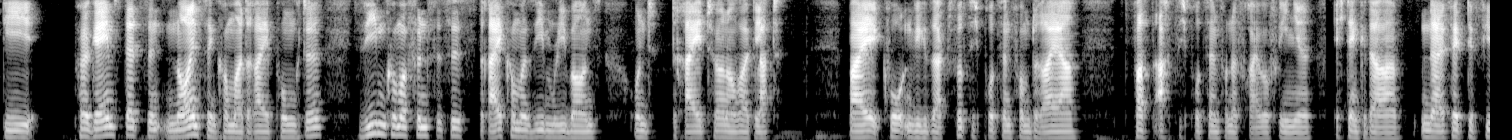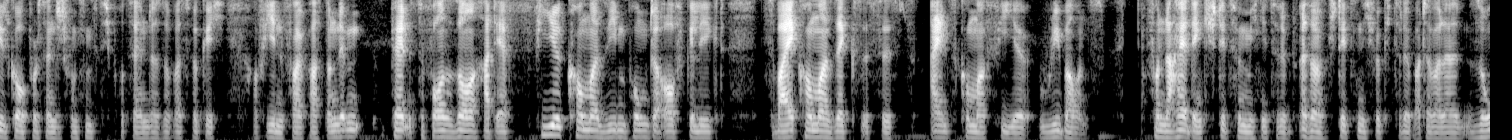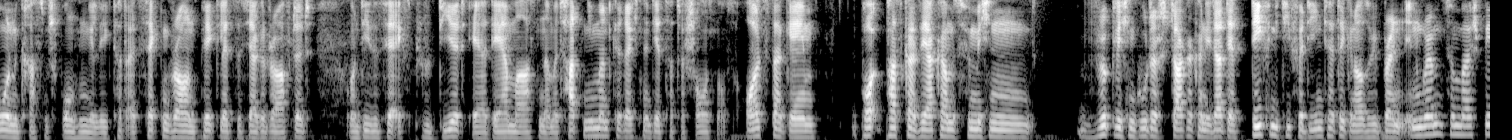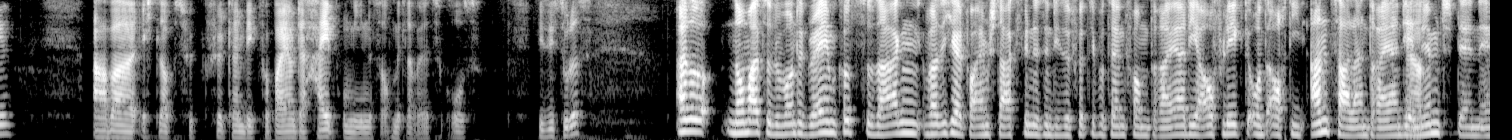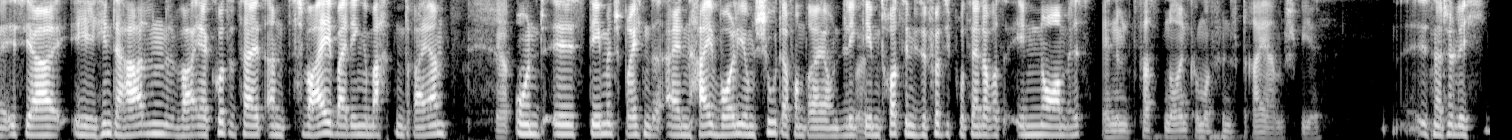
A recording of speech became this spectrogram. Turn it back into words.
Die Per Game Stats sind 19,3 Punkte, 7,5 Assists, 3,7 Rebounds und 3 Turnover glatt. Bei Quoten, wie gesagt, 40% vom Dreier, fast 80% von der Freiwurflinie. Ich denke da eine Effective Field Goal Percentage von 50%, also was wirklich auf jeden Fall passt. Und im Verhältnis zur Vorsaison hat er 4,7 Punkte aufgelegt, 2,6 Assists, 1,4 Rebounds. Von daher denke ich, steht es für mich nicht, also steht's nicht wirklich zur Debatte, weil er so einen krassen Sprung hingelegt hat. Als Second Round Pick letztes Jahr gedraftet und dieses Jahr explodiert er dermaßen. Damit hat niemand gerechnet. Jetzt hat er Chancen aufs All-Star Game. Pascal Siakam ist für mich ein wirklich ein guter, starker Kandidat, der es definitiv verdient hätte, genauso wie Brandon Ingram zum Beispiel. Aber ich glaube, es führt, führt keinen Weg vorbei und der Hype um ihn ist auch mittlerweile zu groß. Wie siehst du das? Also nochmal zu Devonta Graham kurz zu sagen, was ich halt vor allem stark finde, sind diese 40% vom Dreier, die er auflegt und auch die Anzahl an Dreiern, die ja. er nimmt, denn er ist ja eh, hinter Harden, war er kurze Zeit an zwei bei den gemachten Dreiern ja. und ist dementsprechend ein High-Volume-Shooter vom Dreier und legt ja. eben trotzdem diese 40% auf, was enorm ist. Er nimmt fast 9,5 Dreier im Spiel. Ist natürlich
